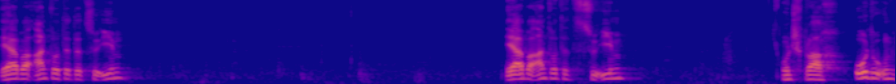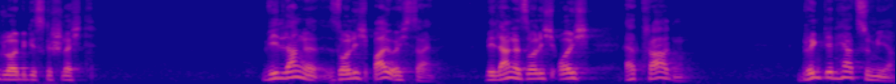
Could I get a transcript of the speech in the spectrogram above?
Er aber antwortete zu ihm, Er aber antwortete zu ihm und sprach, O du ungläubiges Geschlecht, wie lange soll ich bei euch sein? Wie lange soll ich euch ertragen? Bringt den Herr zu mir.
